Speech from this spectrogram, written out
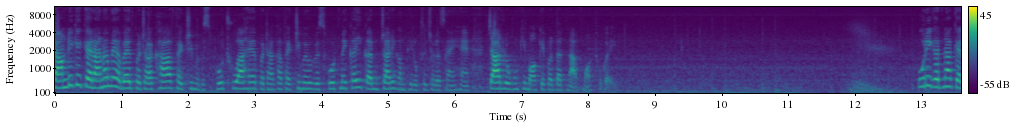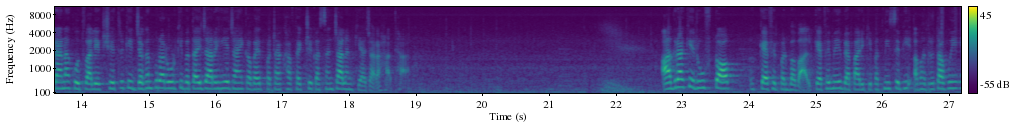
शामली के कैराना में अवैध पटाखा फैक्ट्री में विस्फोट हुआ है। पटाखा फैक्ट्री में विस्फोट में कई कर्मचारी गंभीर रूप से झुलस गए हैं। चार लोगों की मौके पर दर्दनाक मौत हो गई। पूरी घटना कैराना कोतवाली क्षेत्र के जगनपुरा रोड की बताई जा रही है, जहाँ एक अवैध पटाखा फैक्ट्री का संचालन किया जा रहा था। आगरा के रूफटॉप कैफ़े पर बवाल। कैफ़े में व्यापारी की पत्नी से भी अभद्रता हुई।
